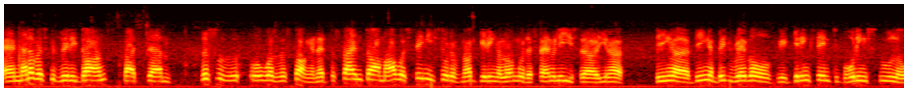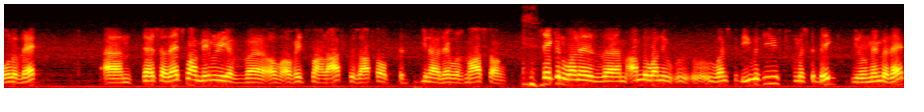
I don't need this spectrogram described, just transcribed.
and none of us could really dance, but um, this was was the song. And at the same time, I was semi sort of not getting along with the family, so you know, being a being a big rebel, getting sent to boarding school, and all of that. Um, that, so that's my memory of, uh, of of it's my life because I felt that you know that was my song. Second one is um, I'm the one who who wants to be with you, Mr. Big. You remember that?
